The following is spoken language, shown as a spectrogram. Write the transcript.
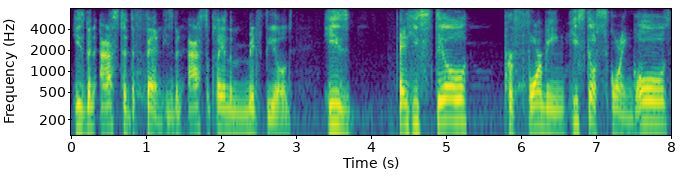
He's been asked to defend. He's been asked to play in the midfield. He's and he's still performing. He's still scoring goals.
